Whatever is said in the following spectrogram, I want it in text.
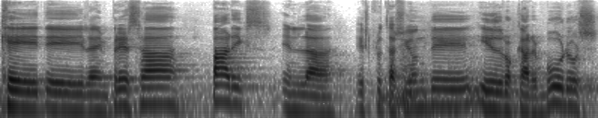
que de la empresa Parex en la explotación de hidrocarburos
